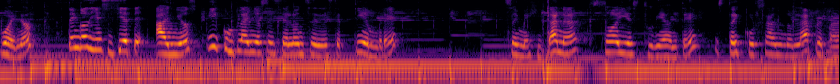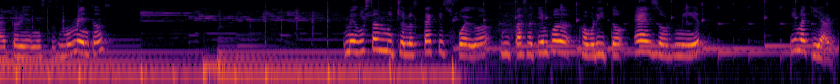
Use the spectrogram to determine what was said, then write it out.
Bueno, tengo 17 años y cumpleaños es el 11 de septiembre. Soy mexicana, soy estudiante, estoy cursando la preparatoria en estos momentos. Me gustan mucho los taques fuego. Mi pasatiempo favorito es dormir y maquillarme.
